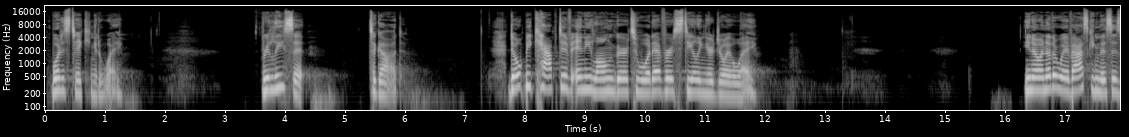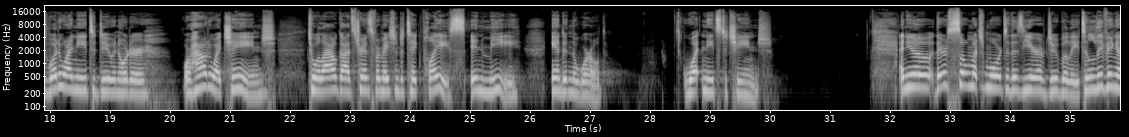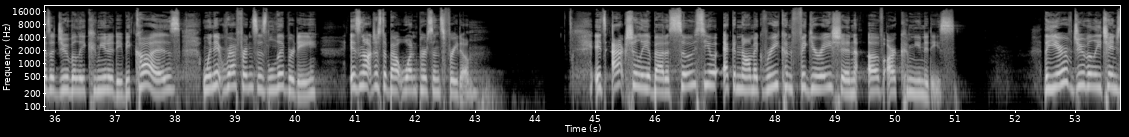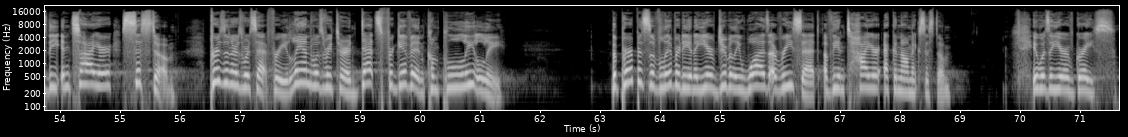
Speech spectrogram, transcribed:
What is taking it away? Release it to God. Don't be captive any longer to whatever is stealing your joy away. You know, another way of asking this is what do I need to do in order, or how do I change to allow God's transformation to take place in me and in the world? What needs to change? And you know, there's so much more to this year of Jubilee, to living as a Jubilee community, because when it references liberty, it's not just about one person's freedom. It's actually about a socio-economic reconfiguration of our communities. The year of Jubilee changed the entire system. Prisoners were set free, land was returned, debts forgiven completely. The purpose of liberty in a year of Jubilee was a reset of the entire economic system. It was a year of grace,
